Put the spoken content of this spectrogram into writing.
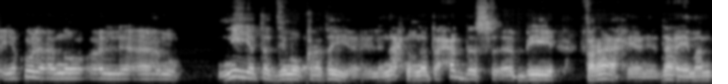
يقول أنه نية الديمقراطية اللي نحن نتحدث بفراح يعني دائما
